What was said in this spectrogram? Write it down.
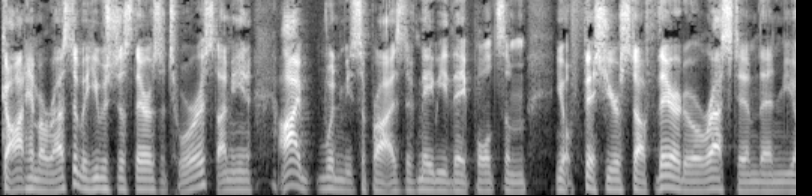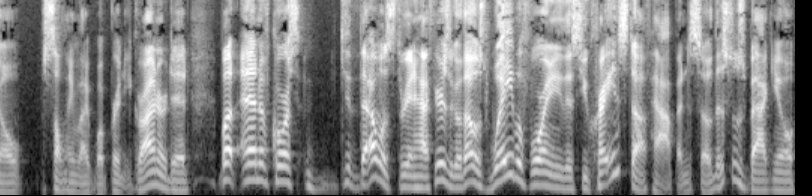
got him arrested, but he was just there as a tourist. I mean, I wouldn't be surprised if maybe they pulled some you know fishier stuff there to arrest him than you know something like what Brittney Griner did. But and of course, that was three and a half years ago. That was way before any of this Ukraine stuff happened. So this was back, you know,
